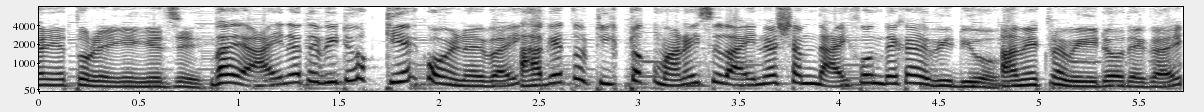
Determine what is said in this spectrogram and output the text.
ভাই এত রেগে গেছে? ভাই আয়নাতে ভিডিও কে করে নাই ভাই? আগে তো টিকটক মানেই ছিল আয়নার সামনে আইফোন দেখায় ভিডিও আমি একটা ভিডিও দেখাই।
